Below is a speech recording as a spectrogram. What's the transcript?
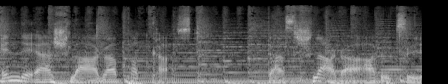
NDR Schlager Podcast. Das Schlager ABC.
